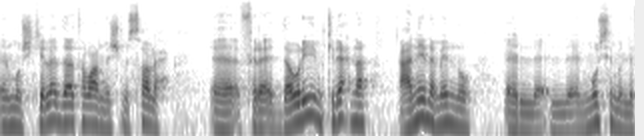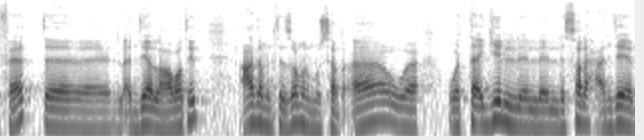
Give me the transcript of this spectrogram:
المشكلة ده طبعا مش مصالح آه، فرق الدوري. يمكن إحنا عانينا منه ال- ال- الموسم اللي فات آه، الأندية اللي هبطت عدم انتظام المسابقة والتأجيل لصالح أندية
